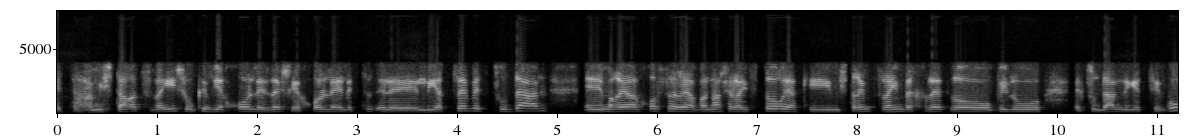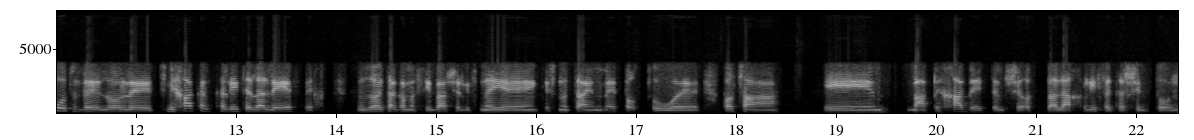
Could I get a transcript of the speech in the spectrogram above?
את המשטר הצבאי, שהוא כביכול לזה שיכול לייצב את סודאן, אה, מראה על חוסר הבנה של ההיסטוריה, כי משטרים צבאיים בהחלט לא הובילו את סודאן ליציבות ולא לצמיחה כלכלית, אלא להפך. וזו הייתה גם הסיבה שלפני כשנתיים פרצו, פרצה מהפכה בעצם שרצתה להחליף את השלטון.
